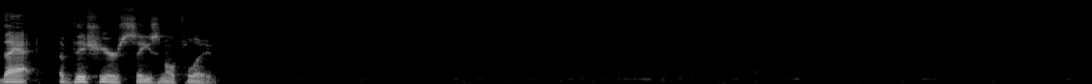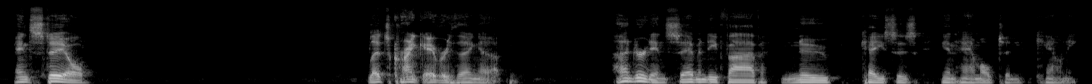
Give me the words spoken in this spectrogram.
that of this year's seasonal flu. And still, let's crank everything up. 175 new cases in Hamilton County.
